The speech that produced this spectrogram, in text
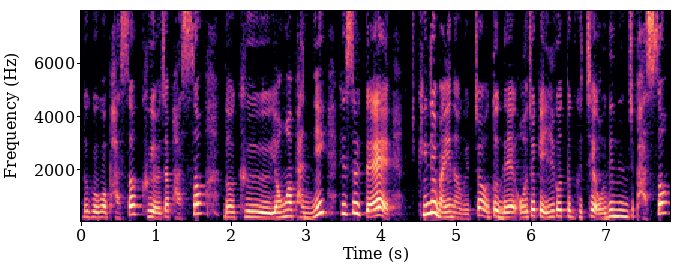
너 그거 봤어? 그 여자 봤어? 너 그 영화 봤니? 했을 때 굉장히 많이 나오겠죠. 또 내 어저께 읽었던 그 책 어디 있는지 봤어?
